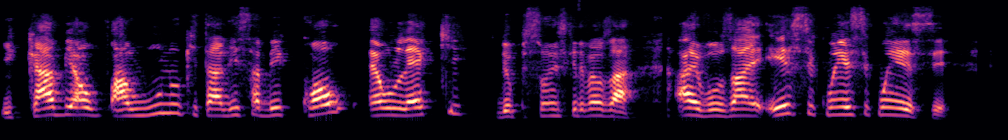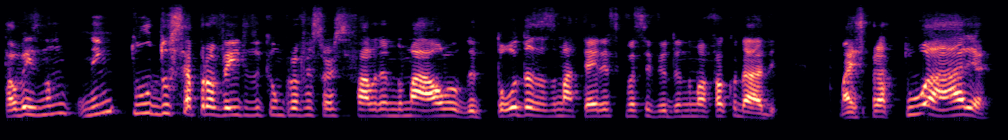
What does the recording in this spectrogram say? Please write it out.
E cabe ao aluno que está ali saber qual é o leque de opções que ele vai usar. Ah, eu vou usar esse com esse com esse. Talvez não, nem tudo se aproveite do que um professor se fala dentro de uma aula, de todas as matérias que você viu dentro de uma faculdade. Mas para a tua área,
